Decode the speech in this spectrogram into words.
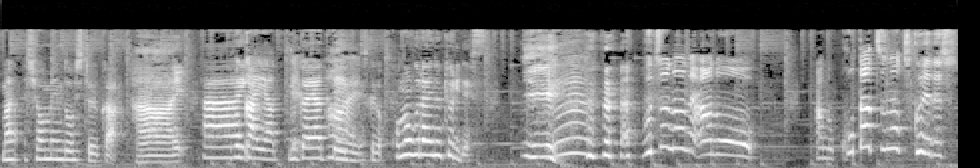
ま、正面同士というか、はーい。は向かい合って向かい合っているんですけど、このぐらいの距離です。ええー普通のね、あの、あの、こたつの机です。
